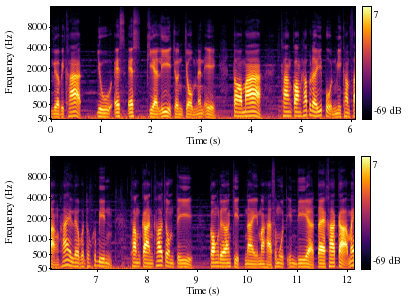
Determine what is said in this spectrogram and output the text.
เรือพิฆาต USS p i e r l y จนจมนั่นเอง ต่อมาทางกองทัพเรือญี่ปุ่นมีคำสั่งให้เรือบรรทุกบินทำการเข้าโจมตี กองเรืออังกฤษในมหาสมุทรอินเดีย แต่คากะไม่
